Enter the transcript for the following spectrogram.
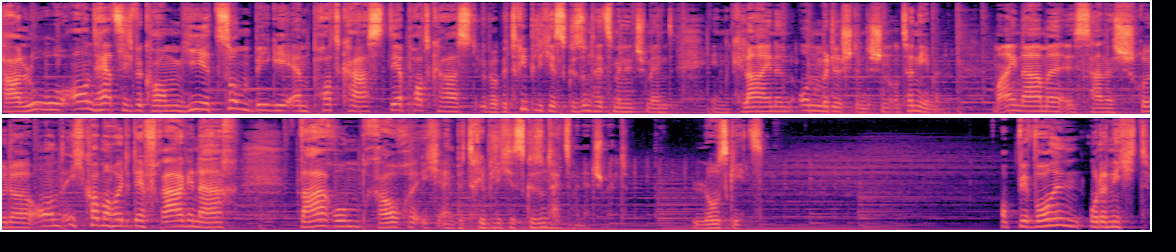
Hallo und herzlich willkommen hier zum BGM Podcast, der Podcast über betriebliches Gesundheitsmanagement in kleinen und mittelständischen Unternehmen. Mein Name ist Hannes Schröder und ich komme heute der Frage nach, warum brauche ich ein betriebliches Gesundheitsmanagement? Los geht's. Ob wir wollen oder nicht,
